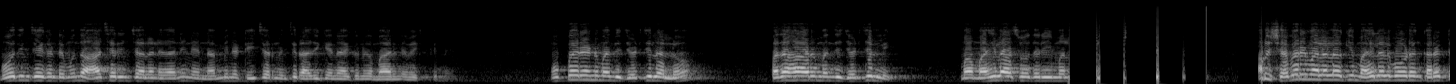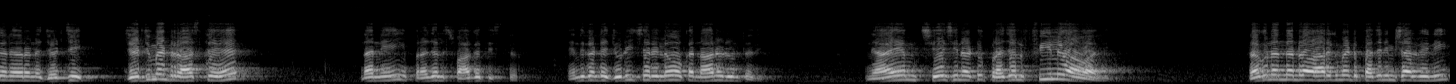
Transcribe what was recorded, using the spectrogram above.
బోధించే కంటే ముందు ఆచరించాలనే దాన్ని నేను నమ్మిన టీచర్ నుంచి రాజకీయ నాయకునిగా మారిన వ్యక్తిని ముప్పై రెండు మంది జడ్జిలలో పదహారు మంది జడ్జిల్ని మా మహిళా సోదరి అప్పుడు శబరిమలలోకి మహిళలు పోవడం కరెక్ట్ అని ఎవరైనా జడ్జి జడ్జిమెంట్ రాస్తే దాన్ని ప్రజలు స్వాగతిస్తారు. ఎందుకంటే జుడిషియరీలో ఒక నానుడు ఉంటుంది. న్యాయం చేసినట్టు ప్రజలు ఫీల్ కావాలి. రఘునందన్ రావు ఆర్గ్యుమెంట్ పది నిమిషాలు విని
